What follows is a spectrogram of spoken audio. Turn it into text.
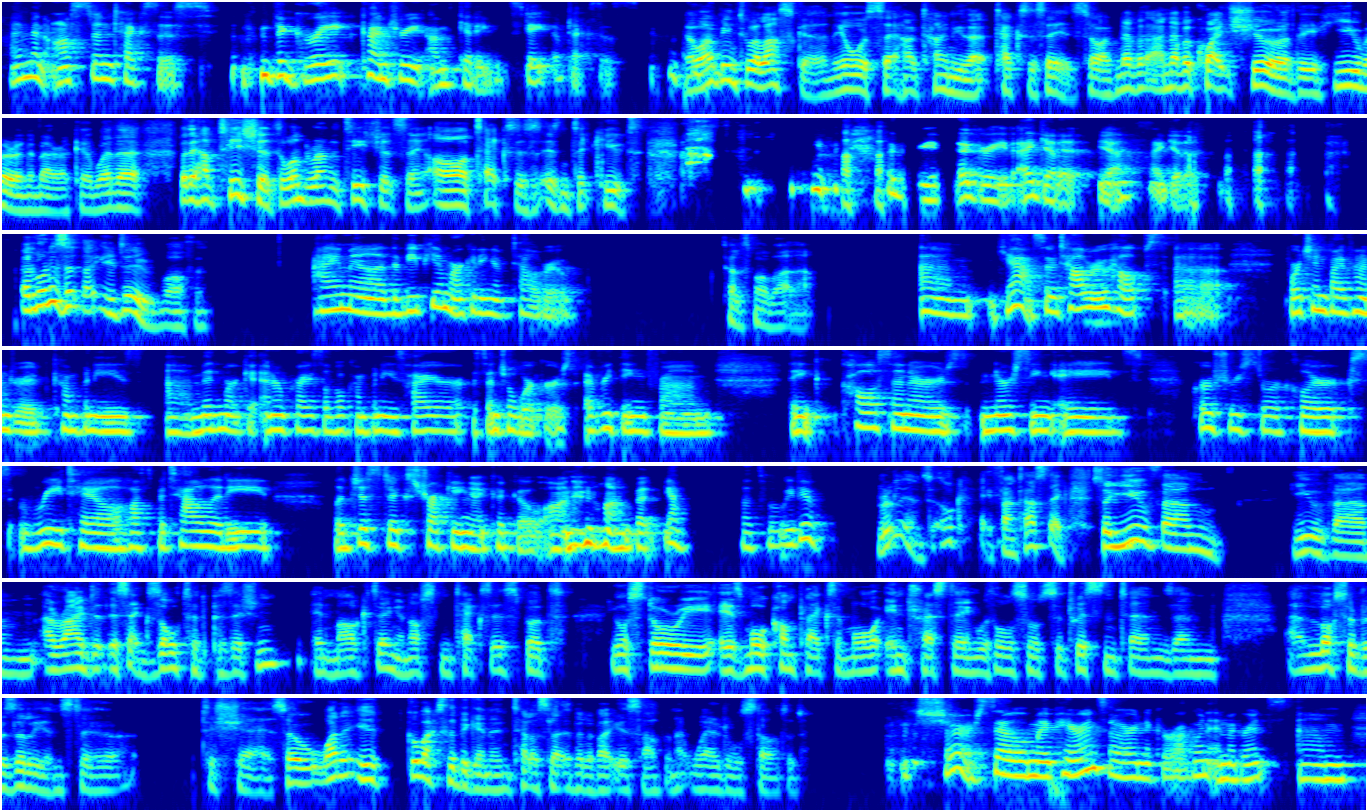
I'm in Austin, Texas, the great country. I'm kidding, state of Texas. no, I've been to Alaska, and they always say how tiny that Texas is. So I've never, I'm never quite sure the humor in America. Whether, but they have T-shirts. I wander around the T-shirts saying, "Oh, Texas, isn't it cute?" agreed. Agreed. I get it. Yeah, I get it. and what is it that you do, Martha? I'm uh, the VP of Marketing of Talroo. Tell us more about that. Um, yeah, so Talroo helps uh, Fortune 500 companies, uh, mid market enterprise level companies hire essential workers, everything from think call centers, nursing aides, grocery store clerks, retail, hospitality, logistics, trucking. I could go on and on, but yeah, that's what we do. Brilliant. Okay, fantastic. So you've um, you've um, arrived at this exalted position in marketing in Austin, Texas, but your story is more complex and more interesting with all sorts of twists and turns and a lot of resilience to to share. So why don't you go back to the beginning and tell us a little bit about yourself and where it all started? Sure. So my parents are Nicaraguan immigrants. Um,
